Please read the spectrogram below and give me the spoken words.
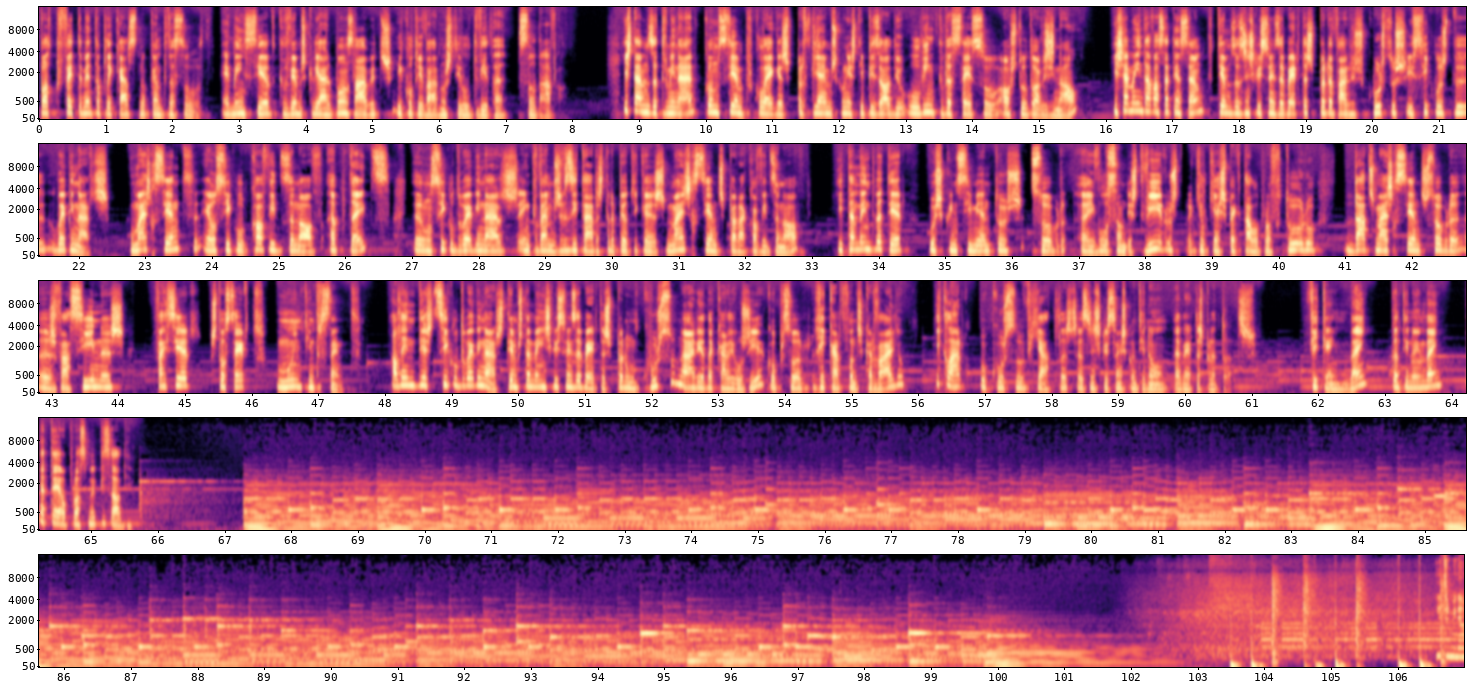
Pode perfeitamente aplicar-se no campo da saúde. É bem cedo que devemos criar bons hábitos e cultivar um estilo de vida saudável. E estamos a terminar. Como sempre, colegas, partilhamos com este episódio o link de acesso ao estudo original. E chama ainda a vossa atenção que temos as inscrições abertas para vários cursos e ciclos de webinars. O mais recente é o ciclo Covid-19 Updates, um ciclo de webinars em que vamos visitar as terapêuticas mais recentes para a Covid-19 e também debater os conhecimentos sobre a evolução deste vírus, aquilo que é expectável para o futuro, dados mais recentes sobre as vacinas. Vai ser, estou certo, muito interessante. Além deste ciclo de webinars, temos também inscrições abertas para um curso na área da cardiologia com o professor Ricardo Fontes Carvalho e, claro, o curso via Atlas. As inscrições continuam abertas para todos. Fiquem bem, continuem bem. Até ao próximo episódio.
